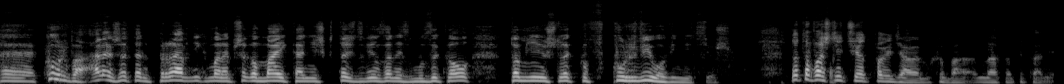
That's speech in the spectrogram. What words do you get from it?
E, kurwa, ale że ten prawnik ma lepszego Majka niż ktoś związany z muzyką, to mnie już lekko wkurwiło, Winicjusz. No to właśnie Ci odpowiedziałem chyba na to pytanie.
